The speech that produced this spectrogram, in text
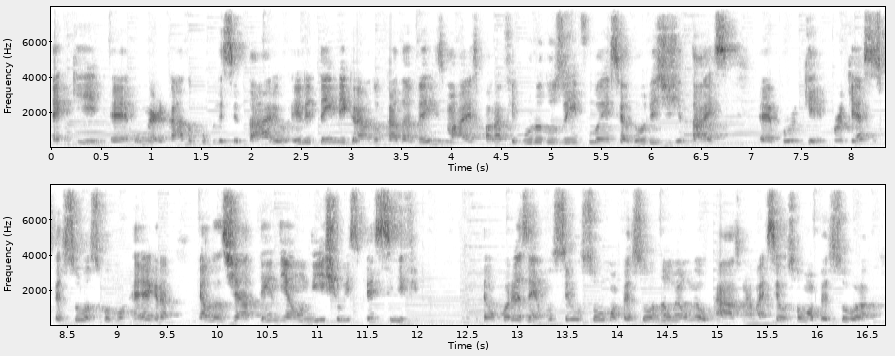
é que é, o mercado publicitário ele tem migrado cada vez mais para a figura dos influenciadores digitais. É, por quê? Porque essas pessoas, como regra, elas já atendem a um nicho específico. Então, por exemplo, se eu sou uma pessoa, não é o meu caso, né, mas se eu sou uma pessoa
